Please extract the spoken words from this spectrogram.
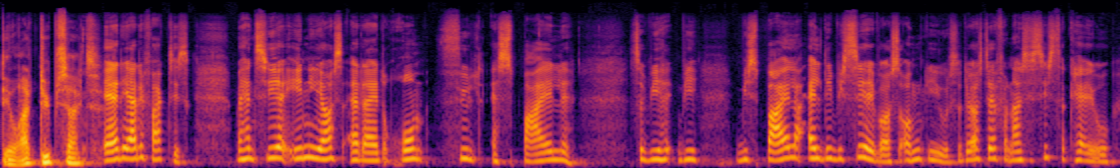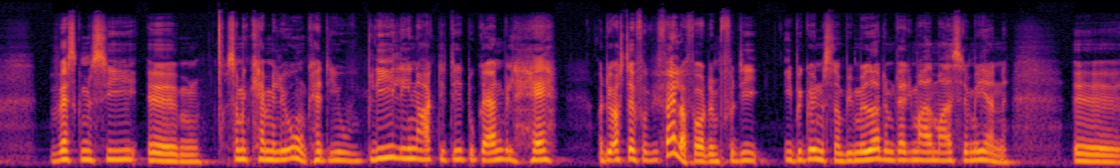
Det er jo ret dybt sagt. Ja, det er det faktisk. Men han siger, inde i os er der et rum fyldt af spejle. Så vi, vi, vi spejler alt det, vi ser i vores omgivelser. Det er også derfor, at narcissister kan jo, hvad skal man sige, øhm, som en kameleon kan de jo blive lige nøjagtigt det, du gerne vil have. Og det er også derfor, vi falder for dem, fordi i begyndelsen, når vi møder dem, der er de meget, meget charmerende, øh,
